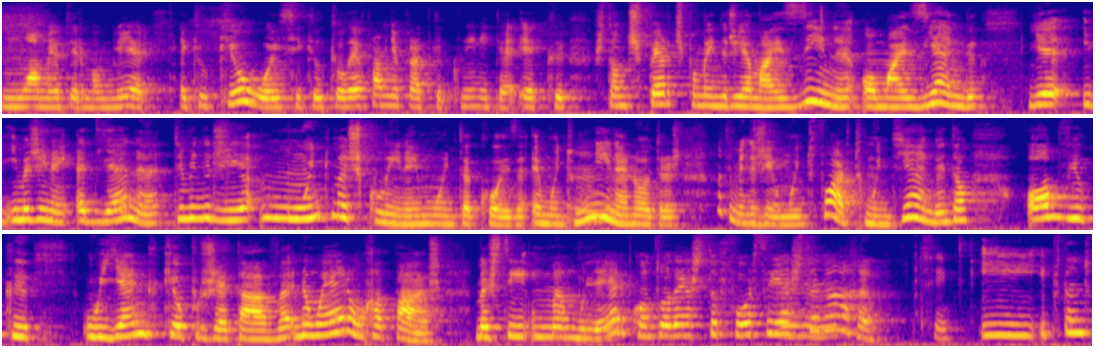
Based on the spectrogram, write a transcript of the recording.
um homem ou ter uma mulher, aquilo que eu ouço e aquilo que eu levo para a minha prática clínica é que estão despertos para uma energia mais yin ou mais yang. E, a, imaginem, a Diana tem uma energia muito masculina em muita coisa, é muito menina em outras. Ela tem uma energia muito forte, muito yang. Então, óbvio que o Yang que eu projetava não era um rapaz, mas sim uma mulher com toda esta força e esta uhum. garra. Sim. E, e, portanto,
